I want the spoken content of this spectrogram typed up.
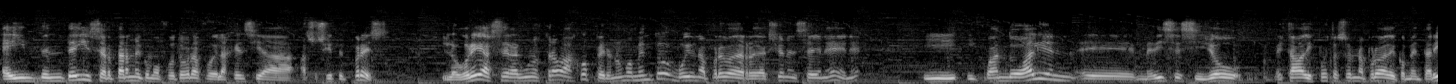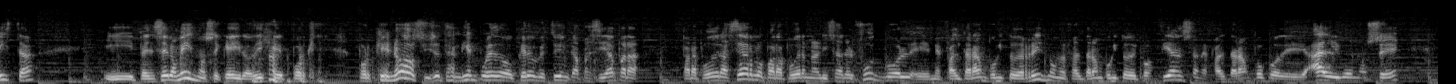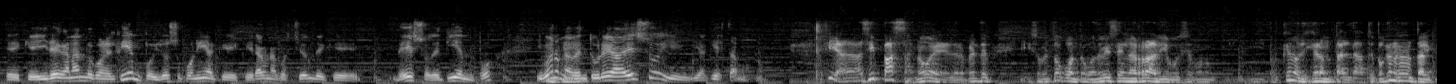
e intenté insertarme como fotógrafo de la agencia Associated Press. Logré hacer algunos trabajos, pero en un momento voy a una prueba de redacción en CNN y, cuando alguien eh, me dice si yo estaba dispuesto a hacer una prueba de comentarista, y pensé lo mismo, Sequeiro, dije, ¿por qué, ¿por qué no? Si yo también puedo, creo que estoy en capacidad para, para poder hacerlo, para poder analizar el fútbol, eh, me faltará un poquito de ritmo, me faltará un poquito de confianza, me faltará un poco de algo, no sé, eh, que iré ganando con el tiempo y yo suponía que, era una cuestión de, que, de eso, de tiempo. Y bueno, me aventuré a eso y, aquí estamos. Sí, así pasa, ¿no? Eh, de repente, y sobre todo cuando, cuando ves en la radio, pues, bueno, ¿por qué no dijeron tal dato? ¿Y por qué no dijeron tal?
